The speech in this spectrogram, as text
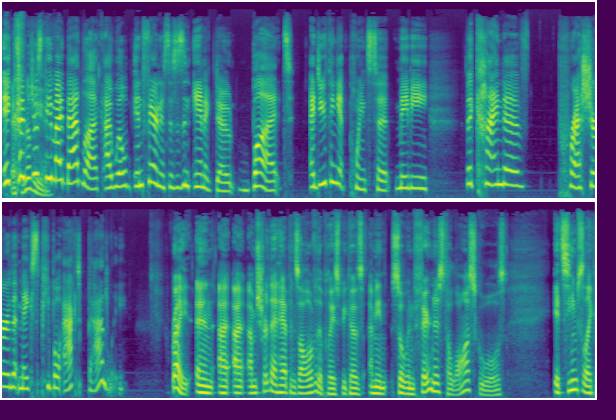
it could really just be my bad luck. I will, in fairness, this is an anecdote, but I do think it points to maybe the kind of pressure that makes people act badly. Right, and I, I, I'm sure that happens all over the place because I mean, so in fairness to law schools, it seems like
